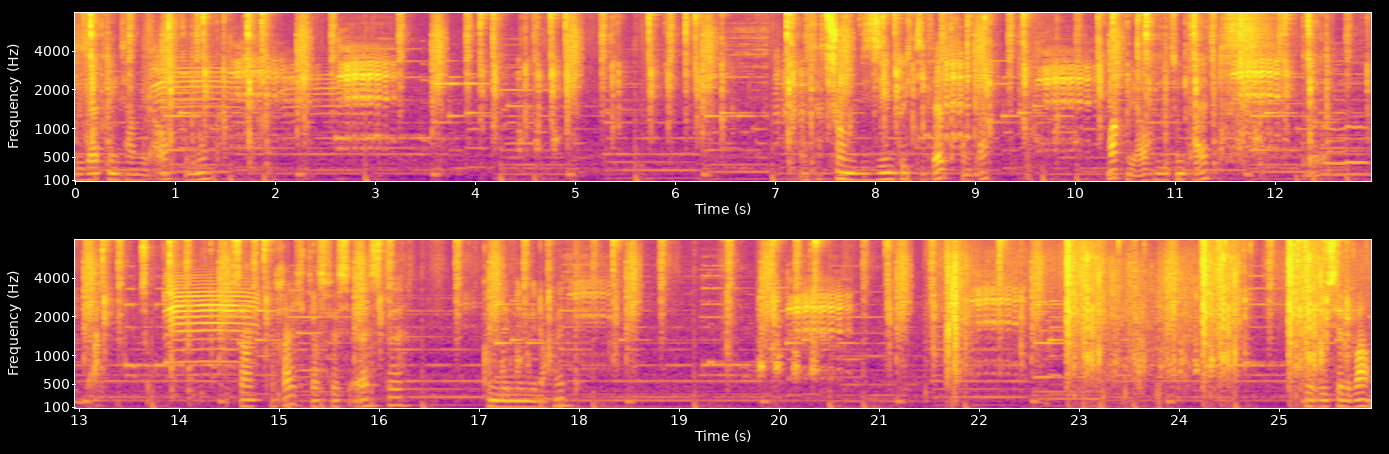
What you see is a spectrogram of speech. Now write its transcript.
Die Saplings haben wir auch genug. Ich dachte schon, wir sehen durch die Welt runter. Machen wir auch hier zum Teil. Äh, ja, so. Sagt, reicht das fürs Erste. Komm, den nehmen wir noch mit. Wo ist der warm?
